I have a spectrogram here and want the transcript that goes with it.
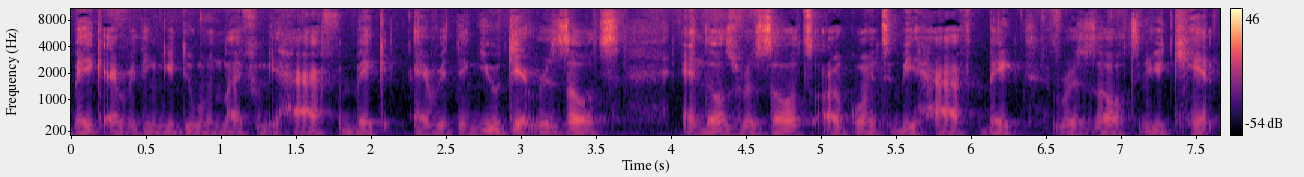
bake everything you do in life. When you half bake everything, you get results, and those results are going to be half baked results. And you can't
